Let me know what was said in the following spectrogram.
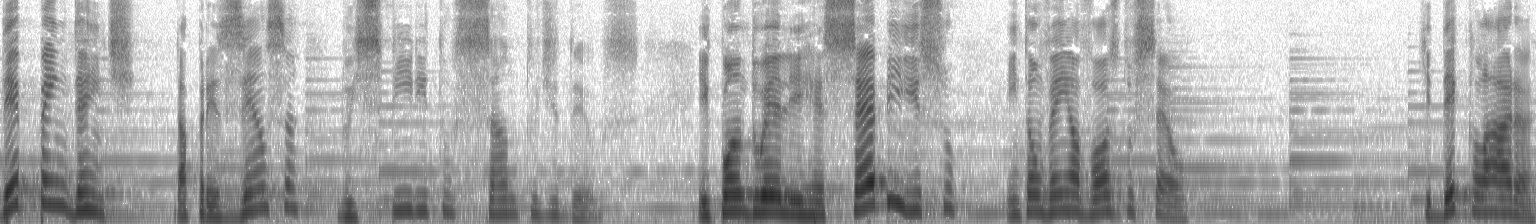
dependente da presença do Espírito Santo de Deus. E quando ele recebe isso, então vem a voz do céu, que declara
